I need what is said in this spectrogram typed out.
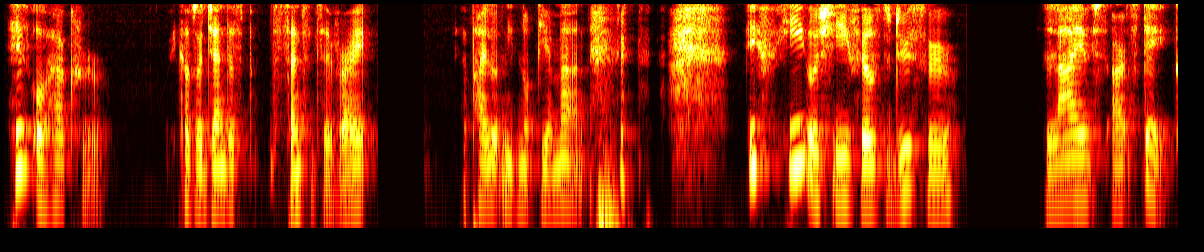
His or her crew. Because we're gender sensitive, right? A pilot need not be a man. If he or she fails to do so, lives are at stake.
